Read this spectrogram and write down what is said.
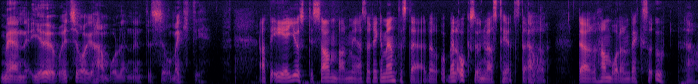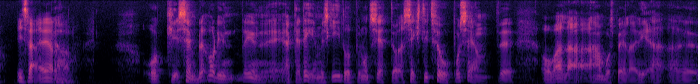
Men i övrigt så var ju handbollen inte så mäktig. att det är just i samband med alltså regementestäder, och- men också universitetsstäder, där handbollen växer upp. Ja. I Sverige i alla Ja. fall. Och sen var det ju en, blev en eh, akademisk idrott på något sätt. Och 62 procent eh, av alla handbollsspelare eh,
